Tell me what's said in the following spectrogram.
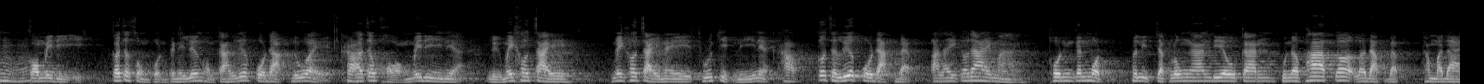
อืมอืมก็ไม่ดีอีก ก็จะส่งผลไปในเรื่องของการเลือกโปรดักต์ด้วยครับถ้าเจ้าของไม่ดีเนี่ยหรือไม่เข้าใจไม่เข้าใจในธุรกิจนี้เนี่ยครับก็จะเลือกโปรดักต์แบบอะไรก็ได้มา ทนกันหมดผลิตจากโรงงานเดียวกัน คุณภาพก็ระดับแบบธรรมดา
